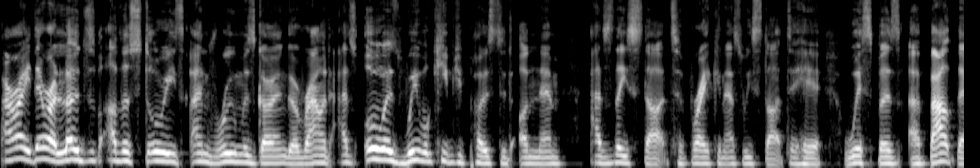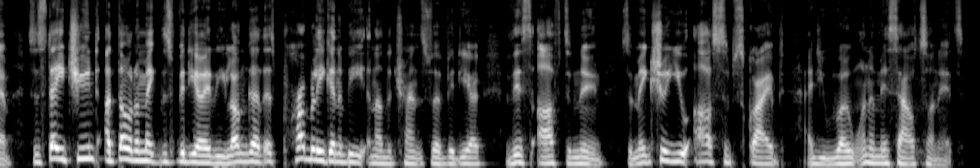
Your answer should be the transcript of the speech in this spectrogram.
All right, there are loads of other stories and rumors going around. As always, we will keep you posted on them as they start to break and as we start to hear whispers about them. So stay tuned. I don't want to make this video any longer. There's probably going to be another transfer video this afternoon. So make sure you are subscribed and you won't want to miss out on it.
